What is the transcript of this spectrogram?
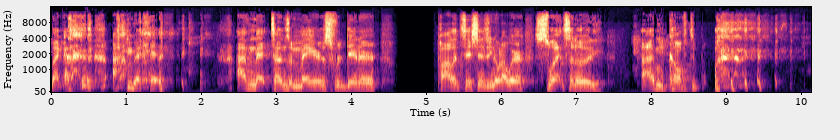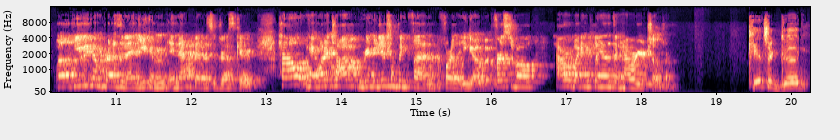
Like I met, I've met tons of mayors for dinner, politicians. You know what I wear? Sweats and a hoodie. I'm comfortable. Well, if you become president, you can enact that as a dress code. How, okay, I want to talk, we're going to do something fun before I let you go. But first of all, how are wedding plans and how are your children? Kids are good.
